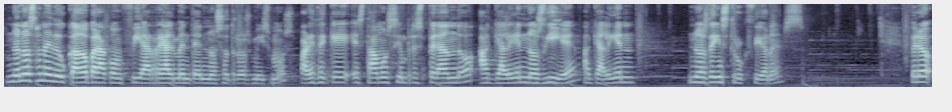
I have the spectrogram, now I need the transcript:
no nos han educado para confiar realmente en nosotros mismos. Parece que estamos siempre esperando a que alguien nos guíe, a que alguien nos dé instrucciones. Pero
